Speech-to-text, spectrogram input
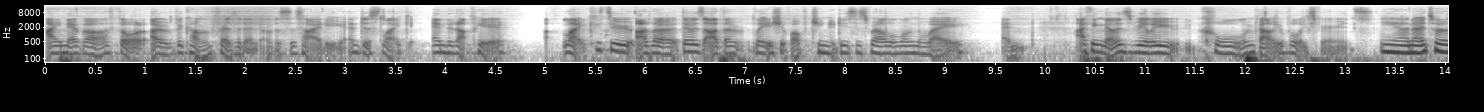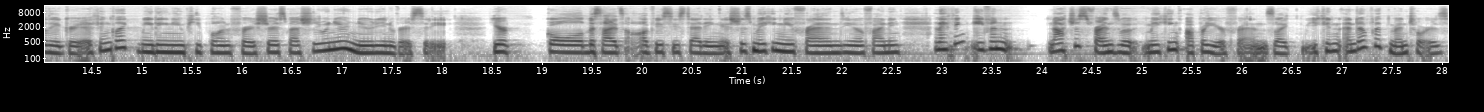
I never thought I would become a president of a society, and just like ended up here, like through other. There was other leadership opportunities as well along the way, and I think that was really cool and valuable experience. Yeah, no, I totally agree. I think like meeting new people in first year, especially when you're new to university, your goal, besides obviously studying, is just making new friends, you know, finding, and I think even not just friends, but making upper year friends. Like you can end up with mentors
